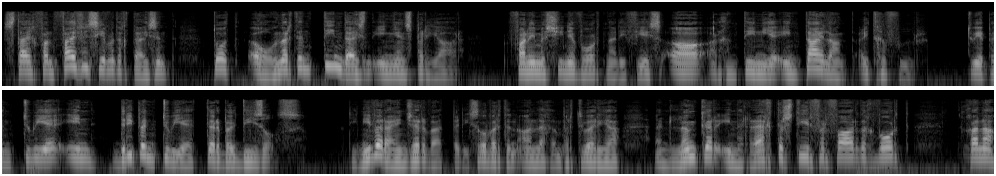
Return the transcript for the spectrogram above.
styg van 75000 tot 110000 engines per jaar. Van die masjiene word na die FSA, Argentinië en Thailand uitgevoer. 2.2 en 3.2 turbo diesels. Die nuwe Ranger wat by die Silverton aanleg in Pretoria in linker en regterstuur vervaardig word, gaan na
